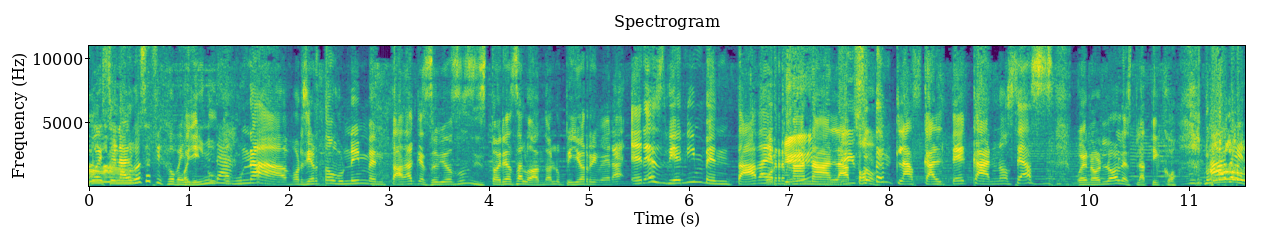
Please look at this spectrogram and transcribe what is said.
Pues en algo se fijó Oye, Belinda. una, por cierto, una inventada que subió sus historias saludando a Lupillo Rivera. Eres bien inventada, hermana. ¿Qué La totem tlaxcalteca, no seas... Bueno, luego les platico. A ver.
